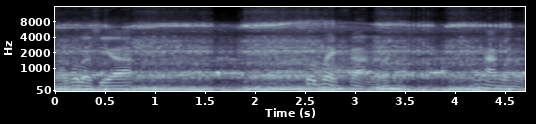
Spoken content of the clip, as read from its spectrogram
ออกวลาเซีย ต้นไม้ขาดแล้วนะไม่หักแล้วครับ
